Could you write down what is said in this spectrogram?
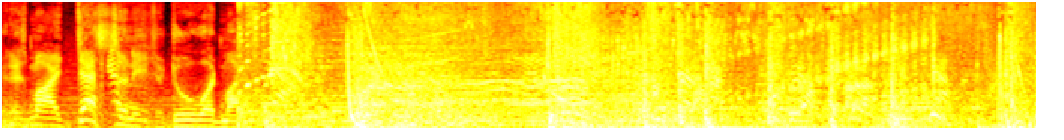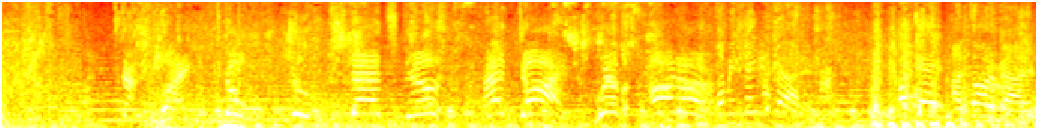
It is my destiny to do what my... Why don't you stand still and die with honor? Let me think about it. Okay, I thought about it.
